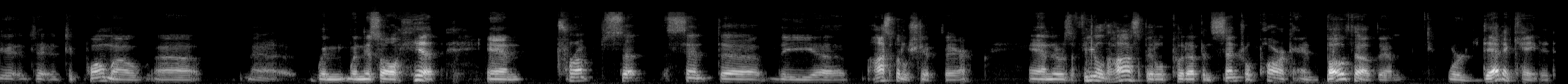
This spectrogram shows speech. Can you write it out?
uh, to, to Cuomo uh, uh, when when this all hit, and Trump set sent uh, the uh, hospital ship there, and there was a field hospital put up in Central Park, and both of them were dedicated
